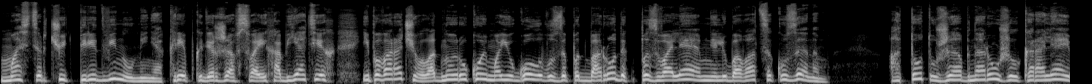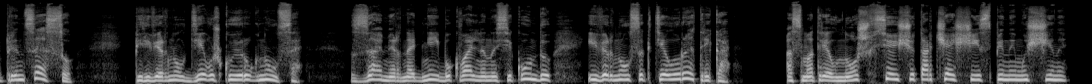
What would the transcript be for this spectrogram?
Мастер чуть передвинул меня, крепко держа в своих объятиях, и поворачивал одной рукой мою голову за подбородок, позволяя мне любоваться кузеном. А тот уже обнаружил короля и принцессу. Перевернул девушку и ругнулся. Замер над ней буквально на секунду и вернулся к телу Ретрика. Осмотрел нож, все еще торчащий из спины мужчины.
